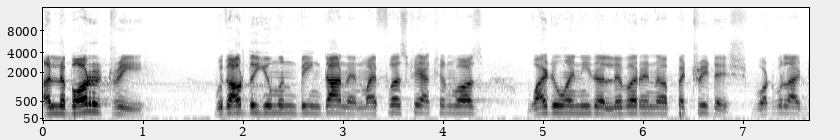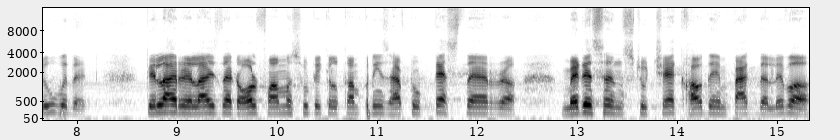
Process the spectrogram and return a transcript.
a laboratory without the human being done. And my first reaction was, why do I need a liver in a petri dish? What will I do with it? Till I realized that all pharmaceutical companies have to test their uh, medicines to check how they impact the liver,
